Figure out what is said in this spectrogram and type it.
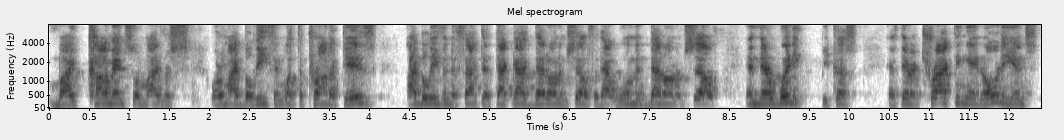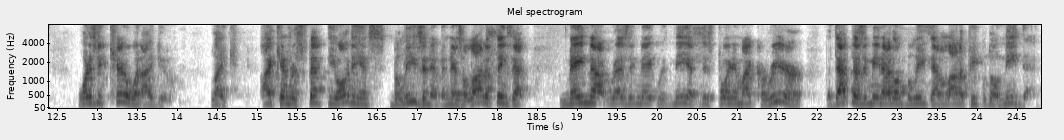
my comments or my res- or my belief in what the product is. I believe in the fact that that guy bet on himself or that woman bet on himself and they're winning because if they're attracting an audience, what does it care what I do? Like I can respect the audience believes in them. And there's a lot of things that may not resonate with me at this point in my career, but that doesn't mean I don't believe that a lot of people don't need that.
